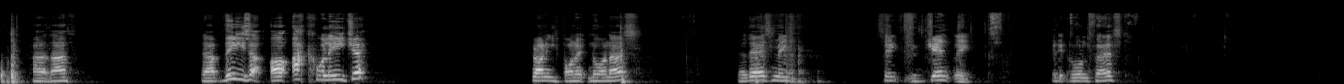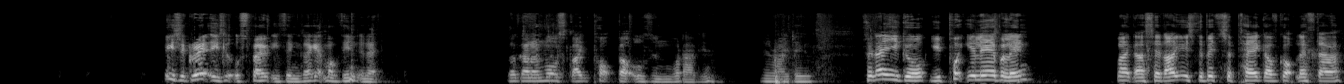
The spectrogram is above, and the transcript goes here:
Like that. Now, these are, are. Granny's bonnet known as. So there's me. See, gently get it going first. These are great, these little spouty things. I get them off the internet. Look on most like pop bottles and what have you. They're ideal. So there you go. You put your label in. Like I said, I use the bits of peg I've got left over.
